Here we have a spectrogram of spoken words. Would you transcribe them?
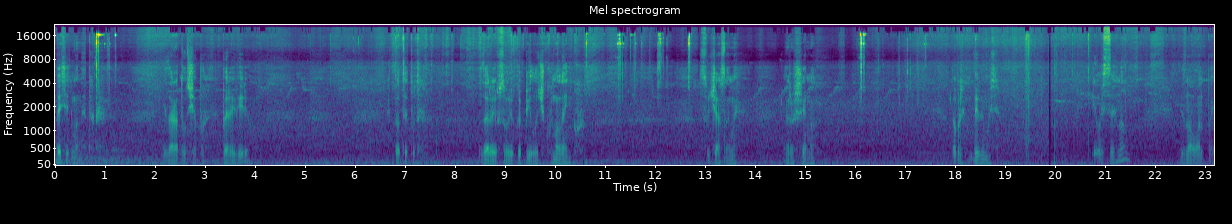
Десять монеток. І зараз тут ще перевірю. Хто це тут зарив свою копілочку маленьку сучасними грошима. Добре, дивимось. І ось сигнал. І знову анпені.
